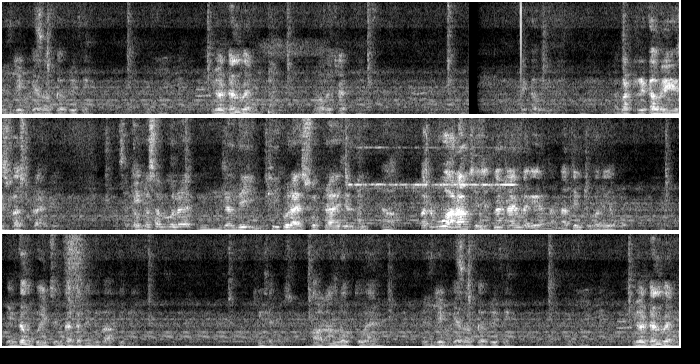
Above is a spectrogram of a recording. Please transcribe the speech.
Will take care of everything you are done well बहुत अच्छा रिकवरी में but recovery is first priority डॉक्टर साहब बोल रहे हैं "हम्म, जल्दी ठीक हो रहा है सूख रहा है जल्दी हाँ बट वो आराम से जितना टाइम लगेगा ना नथिंग टू वरी अबाउट एकदम कोई चिंता करने की बात ही नहीं ठीक है और हम लोग तो हैं will take care of everything you are done well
